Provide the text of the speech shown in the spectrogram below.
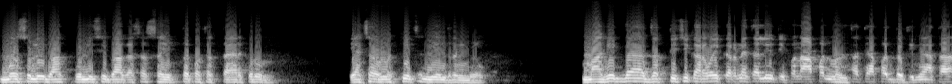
महसूल विभाग पोलीस विभाग असं संयुक्त पथक तयार करून याच्यावर नक्कीच नियंत्रण मिळवू मागे एकदा जप्तीची कारवाई करण्यात आली होती पण आपण म्हणता त्या पद्धतीने आता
